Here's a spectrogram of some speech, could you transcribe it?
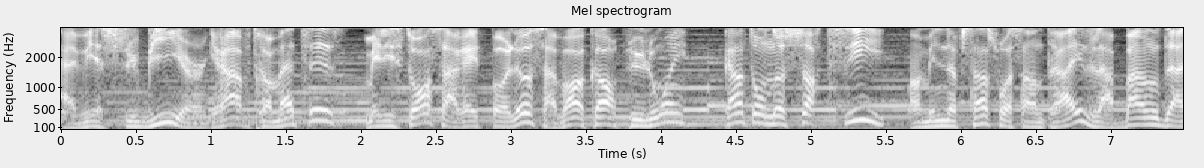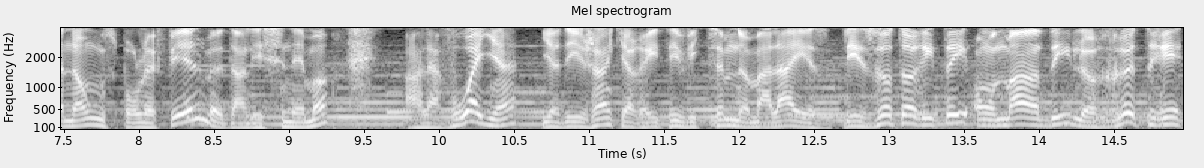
avait subi un grave traumatisme. Mais l'histoire s'arrête pas là, ça va encore plus loin. Quand on a sorti en 1973 la bande-annonce pour le film dans les cinémas, en la voyant, il y a des gens qui auraient été victimes de malaise. Les autorités ont demandé le retrait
